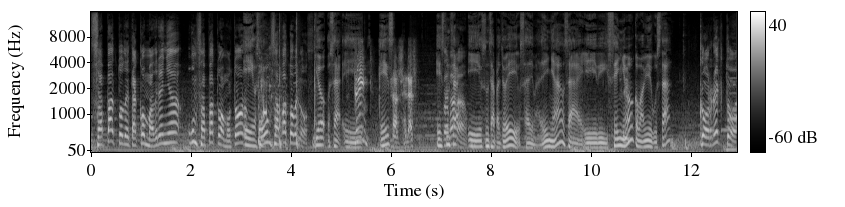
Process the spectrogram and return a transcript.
¿Zapato de tacón madreña, un zapato a motor Eh, o sea- o un zapato veloz? Yo, o sea, eh, es, No serás. es, un, es zapato de, o sea, de madeña, o sea, eh, de diseño, como a mí me gusta. Correcto.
